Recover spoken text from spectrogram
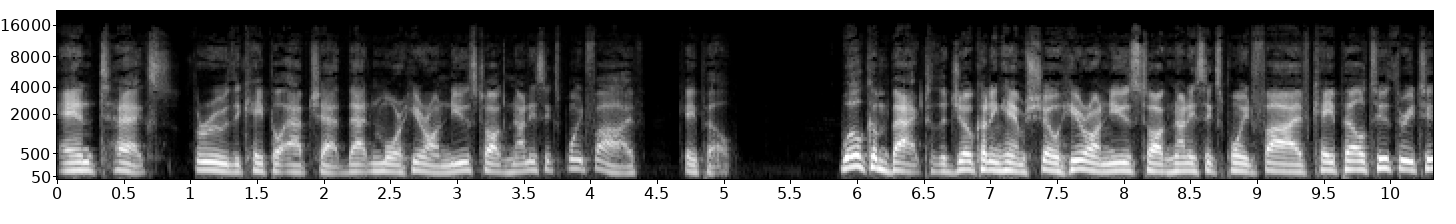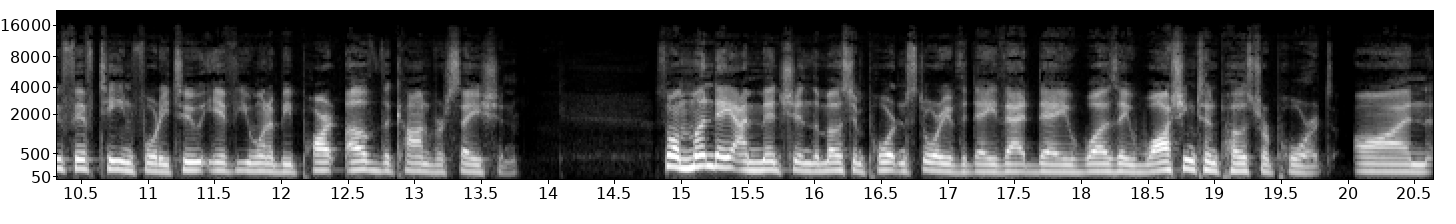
and texts through the KPEL app chat. That and more here on News Talk 96.5 KPEL. Welcome back to the Joe Cunningham Show here on News Talk 96.5 KPEL 232 1542 if you want to be part of the conversation. So on Monday, I mentioned the most important story of the day that day was a Washington Post report on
